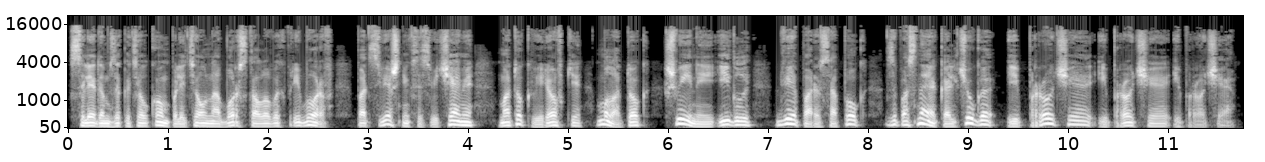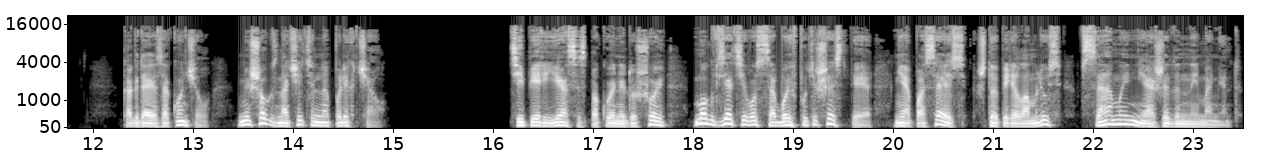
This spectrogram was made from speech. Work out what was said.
Следом за котелком полетел набор столовых приборов, подсвечник со свечами, моток веревки, молоток, швейные иглы, две пары сапог, запасная кольчуга и прочее, и прочее, и прочее. Когда я закончил, мешок значительно полегчал. Теперь я со спокойной душой мог взять его с собой в путешествие, не опасаясь, что переломлюсь в самый неожиданный момент.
